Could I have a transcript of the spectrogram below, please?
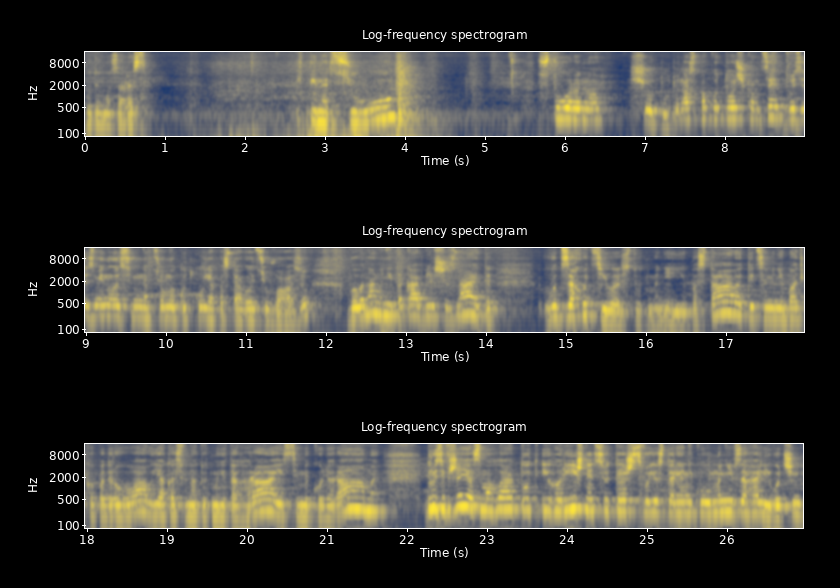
будемо зараз йти на цю сторону. Що тут? У нас по куточкам. Це, друзі, змінилось у мене в цьому кутку. Я поставила цю вазу, бо вона мені така більше, знаєте, от захотілося тут мені її поставити. Це мені батько подарував. Якось вона тут мені так грає з цими кольорами. Друзі, вже я змогла тут і горішницю теж свою стареньку. Мені взагалі, от чим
